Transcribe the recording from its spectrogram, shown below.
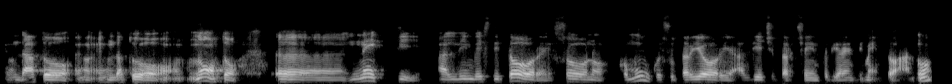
è un dato, è un dato noto, eh, netti all'investitore sono comunque superiori al 10% di rendimento annuo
